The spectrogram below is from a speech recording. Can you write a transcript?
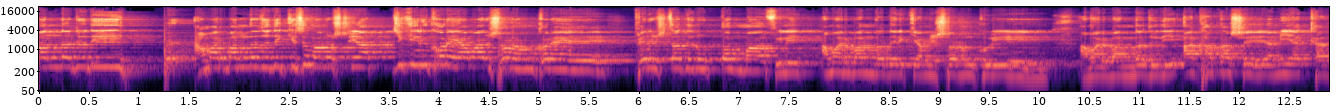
বান্দা যদি আমার বান্দা যদি কিছু মানুষ নিয়ে জিকির করে, আমার স্মরণ করে, ফেরেশতাদের উত্তম মাহফিলে আমার বান্দাদেরকে আমি স্মরণ করি। আমার বান্দা যদি এক হাত আসে, আমি এক হাত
